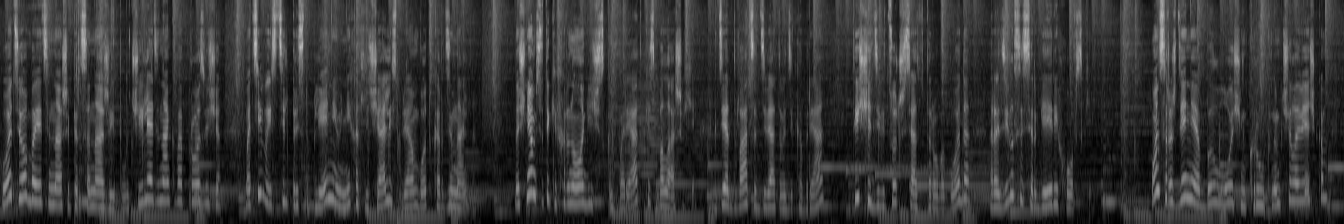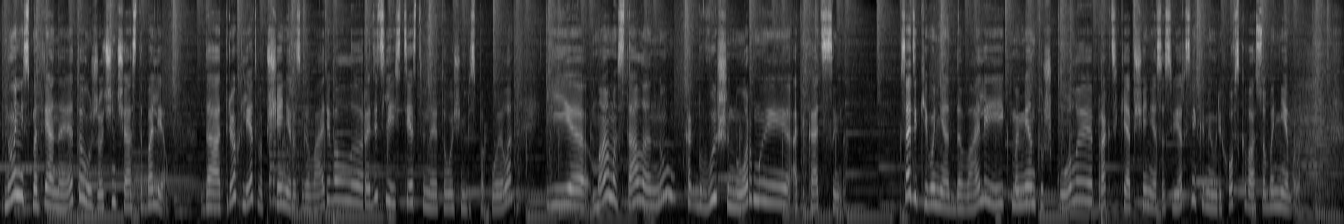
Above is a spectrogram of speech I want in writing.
Хоть оба эти наши персонажи и получили одинаковое прозвище, мотивы и стиль преступлений у них отличались прям вот кардинально. Начнем все-таки в хронологическом порядке с Балашихи, где 29 декабря 1962 года родился Сергей Риховский. Он с рождения был очень крупным человечком, но, несмотря на это, уже очень часто болел – до трех лет вообще не разговаривал. Родители, естественно, это очень беспокоило. И мама стала, ну, как бы выше нормы опекать сына. В садик его не отдавали, и к моменту школы практики общения со сверстниками у Риховского особо не было.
